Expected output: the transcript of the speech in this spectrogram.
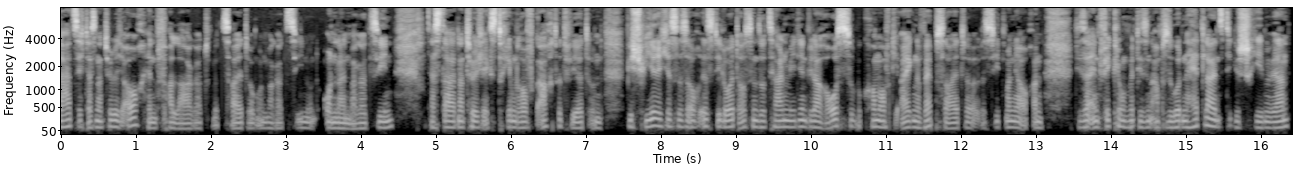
da hat sich das natürlich auch hin verlagert mit Zeitung und Magazin und Online-Magazin, dass da natürlich extrem drauf geachtet wird und wie schwierig es auch ist, die Leute aus den sozialen Medien wieder rauszubekommen auf die eigene Webseite. Das sieht man ja auch an dieser Entwicklung mit diesen absurden Headlines, die geschrieben werden.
